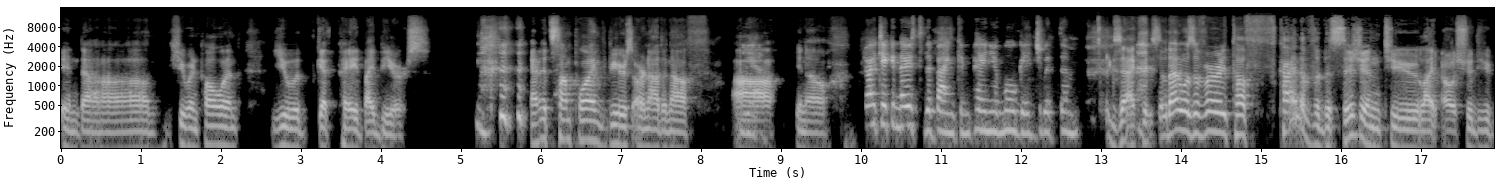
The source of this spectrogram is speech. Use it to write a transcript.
in uh, here in Poland, you would get paid by beers, and at some point, beers are not enough. Uh, yeah. You know, Try taking those to the bank and paying your mortgage with them. Exactly. So that was a very tough kind of a decision to like, oh, should you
